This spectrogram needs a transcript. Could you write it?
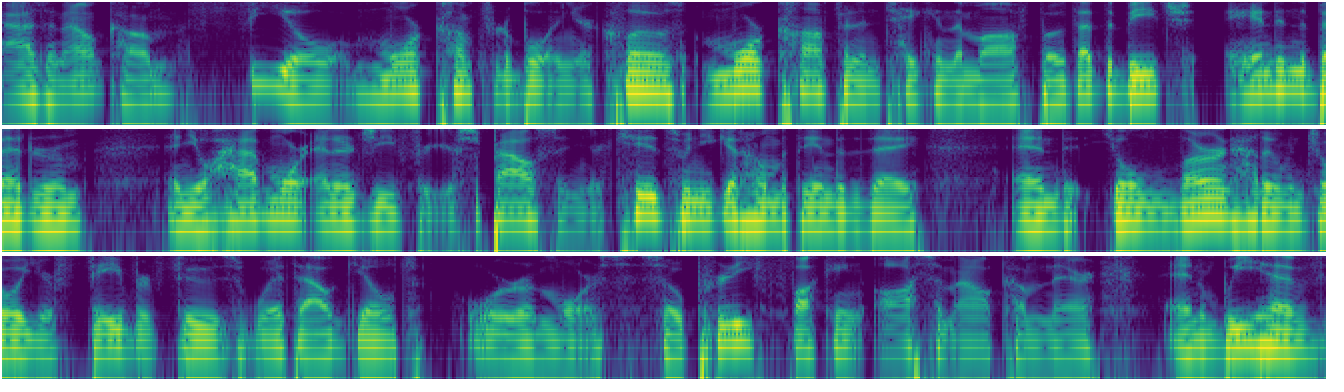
as an outcome, feel more comfortable in your clothes, more confident taking them off, both at the beach and in the bedroom. And you'll have more energy for your spouse and your kids when you get home at the end of the day. And you'll learn how to enjoy your favorite foods without guilt or remorse. So, pretty fucking awesome outcome there. And we have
